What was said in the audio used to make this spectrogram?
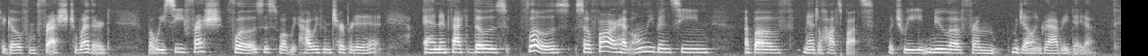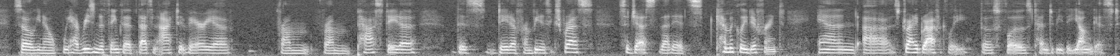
to go from fresh to weathered, but we see fresh flows. This is what we, how we've interpreted it. And in fact, those flows so far have only been seen above mantle hotspots, which we knew of from Magellan gravity data. So, you know, we have reason to think that that's an active area from, from past data. This data from Venus Express suggests that it's chemically different, and uh, stratigraphically, those flows tend to be the youngest.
